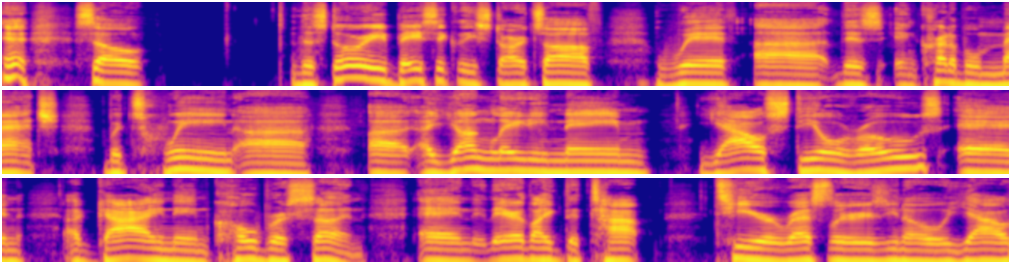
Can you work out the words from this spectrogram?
so the story basically starts off with uh, this incredible match between uh, uh, a young lady named Yao Steel Rose and a guy named Cobra Sun. And they're like the top tier wrestlers. You know, Yao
